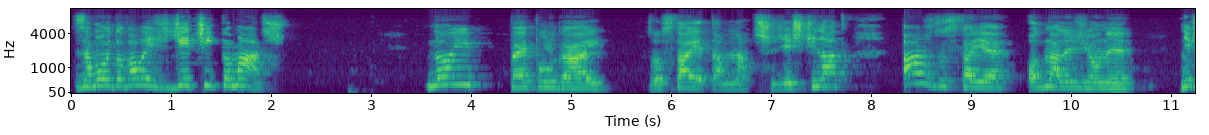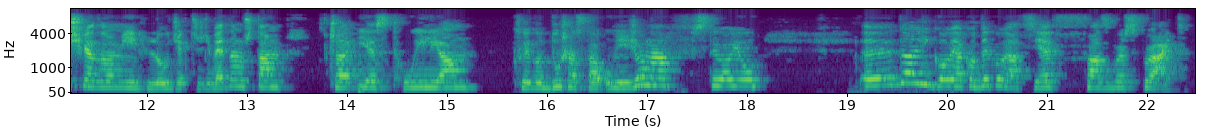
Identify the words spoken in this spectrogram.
Zamordowałeś dzieci, to masz. No i Purple Guy zostaje tam na 30 lat, aż zostaje odnaleziony nieświadomi ludzie, którzy wiedzą, że tam jest William, którego dusza została uwięziona w stroju. Yy, dali go jako dekorację w Fazbear's Fright.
